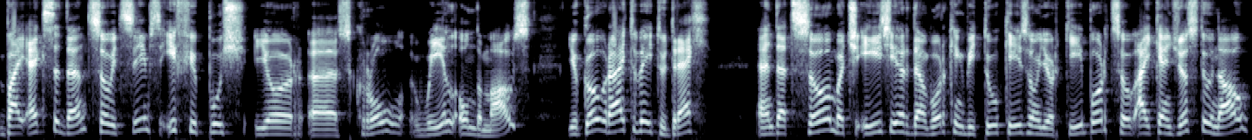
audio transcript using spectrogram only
by accident, so it seems if you push your uh, scroll wheel on the mouse, you go right away to drag. And that's so much easier than working with two keys on your keyboard. So I can just do now,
